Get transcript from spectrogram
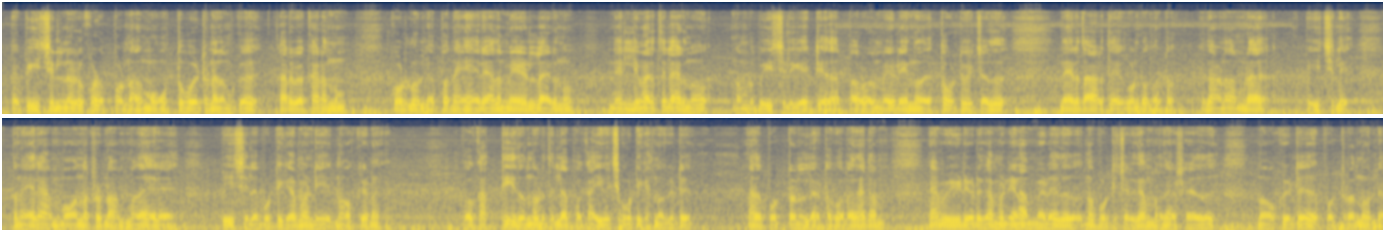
ഇപ്പോൾ പീച്ചിലിനൊരു കുഴപ്പമുണ്ട്. അത് മൂത്ത് പോയിട്ടുണ്ടെങ്കിൽ നമുക്ക് കറി വെക്കാനൊന്നും കൊള്ളൂല അപ്പോൾ നേരെ അത് മേളിലായിരുന്നു. നെല്ലിമരത്തിലായിരുന്നു നമ്മൾ പീച്ചിൽ കയറ്റിയത്. അപ്പോൾ അവിടെ മേളിൽ നിന്ന് തോട്ടി വെച്ചത് നേരെ താഴത്തേക്ക് കൊണ്ടുവന്നു കേട്ടോ. ഇതാണ് നമ്മുടെ പീച്ചിൽ അപ്പോൾ നേരെ അമ്മ വന്നിട്ടുണ്ട്. അമ്മ നേരെ പീച്ചിൽ പൊട്ടിക്കാൻ വേണ്ടി നോക്കുകയാണ് അപ്പോൾ കത്തി ഇതൊന്നും എടുത്തില്ല. അപ്പോൾ കൈ വെച്ച് പൊട്ടിക്കാൻ നോക്കിയിട്ട് അത് പൊട്ടണില്ല കേട്ടോ. കുറേ നേരം ഞാൻ വീഡിയോ എടുക്കാൻ വേണ്ടിയാണ് അമ്മയുടെ ഇത് ഒന്ന് പൊട്ടിച്ചെടുക്കാൻ പറഞ്ഞത്. പക്ഷേ അത് നോക്കിയിട്ട് പൊട്ടണമൊന്നുമില്ല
